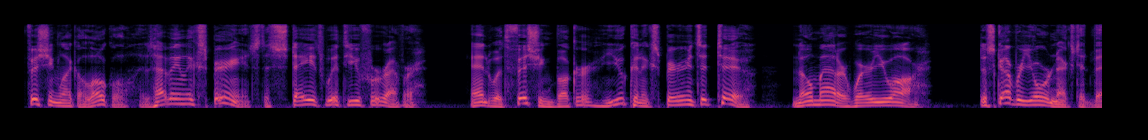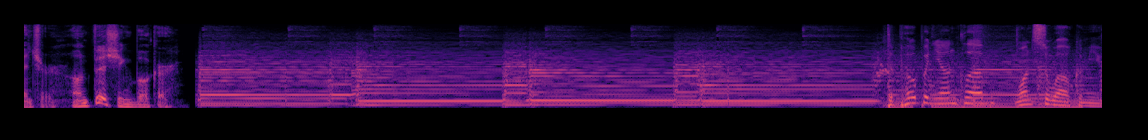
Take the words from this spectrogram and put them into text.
Fishing like a local is having an experience that stays with you forever. And with Fishing Booker, you can experience it too, no matter where you are. Discover your next adventure on Fishing Booker. The Pope and Young Club wants to welcome you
